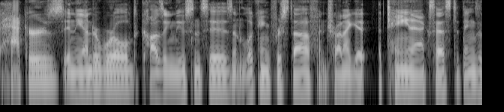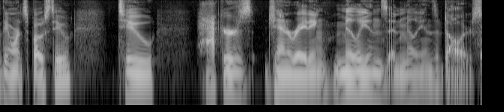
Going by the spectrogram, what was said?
hackers in the underworld causing nuisances and looking for stuff and trying to get attain access to things that they weren't supposed to to hackers generating millions and millions of dollars.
